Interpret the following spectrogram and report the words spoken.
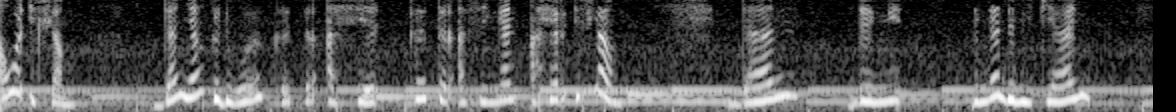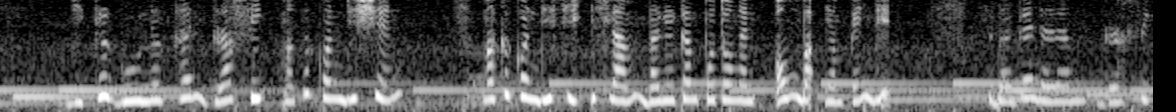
awal Islam Dan yang kedua keterakhir keterasingan akhir Islam. Dan dengan dengan demikian, jika gunakan grafik, maka condition maka kondisi Islam bagaikan potongan ombak yang pendek sebagai dalam grafik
